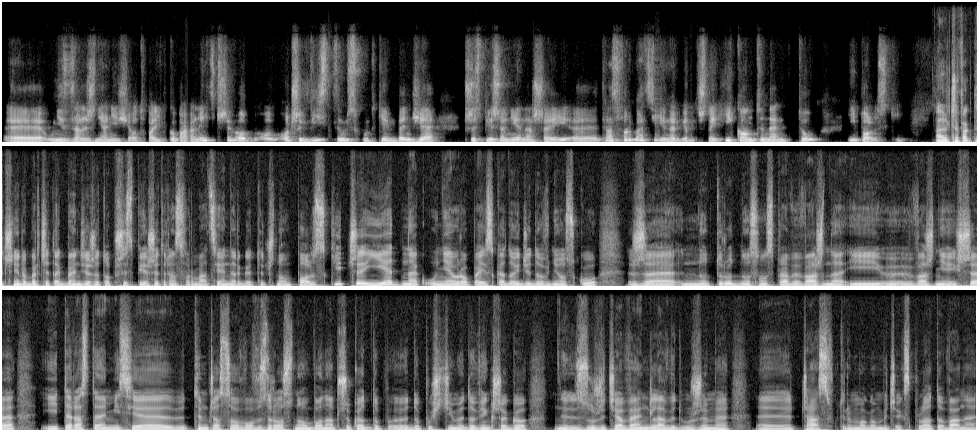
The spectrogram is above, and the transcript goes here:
e, uniezależnianie się od paliw kopalnych, z czego oczywistym skutkiem będzie przyspieszenie naszej e, transformacji energetycznej i kontynentu, i Polski. Ale czy faktycznie, Robercie, tak będzie, że to przyspieszy transformację energetyczną Polski, czy jednak Unia Europejska dojdzie do wniosku, że no trudno są sprawy ważne i y, ważniejsze i teraz te emisje tymczasowo wzrosną, bo na przykład dopuścimy do większego y, zużycia węgla, wydłużymy y, czas, w którym mogą być eksploatowane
